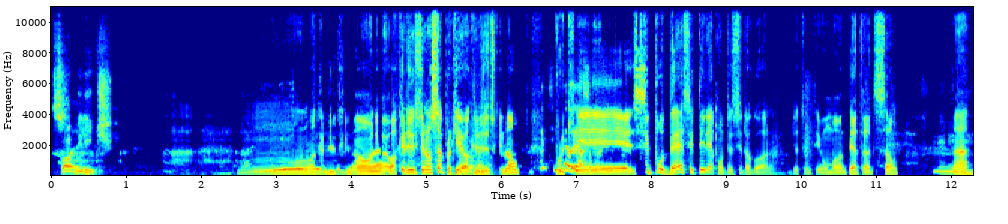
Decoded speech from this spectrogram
Só a elite? Hum, não acredito que não, né? Eu acredito que não. Sabe por quê? Eu, eu acredito que não? Porque se pudesse, teria acontecido agora. Dia 31, manter a tradição. Hum. Né?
